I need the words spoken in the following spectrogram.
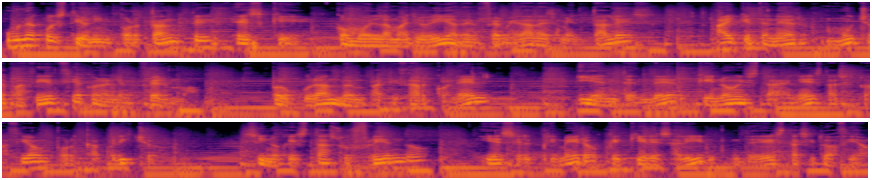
Una cuestión importante es que, como en la mayoría de enfermedades mentales, hay que tener mucha paciencia con el enfermo, procurando empatizar con él y entender que no está en esta situación por capricho, sino que está sufriendo y es el primero que quiere salir de esta situación.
